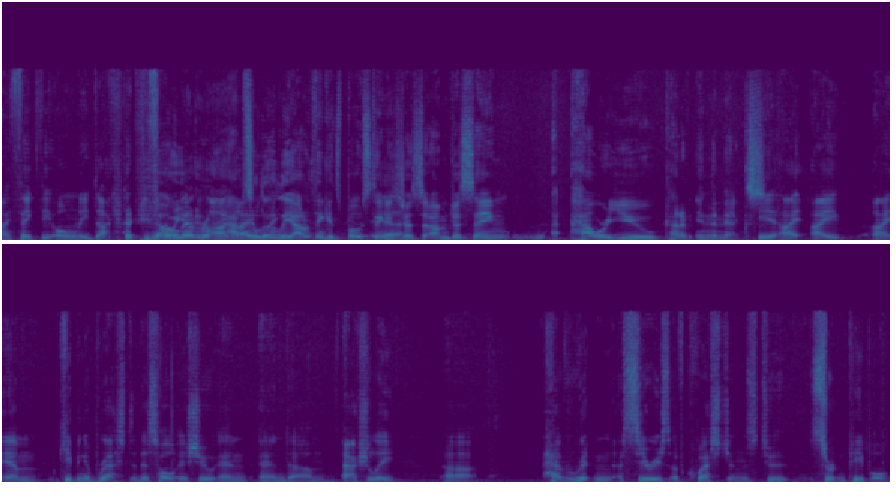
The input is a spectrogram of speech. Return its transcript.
I think the only documentary film yeah, ever on absolutely. idling. I don't think it's boasting. It's just I'm just saying, how are you kind of in the mix? Yeah, I, I, I am keeping abreast of this whole issue and, and um, actually uh, have written a series of questions to certain people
